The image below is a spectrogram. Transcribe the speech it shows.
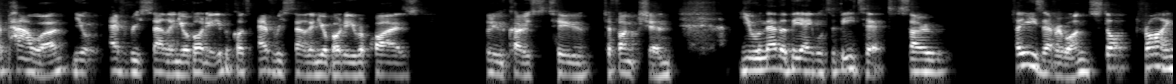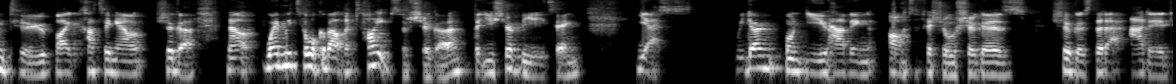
to power your every cell in your body because every cell in your body requires glucose to to function you will never be able to beat it so please everyone stop trying to by cutting out sugar now when we talk about the types of sugar that you should be eating yes we don't want you having artificial sugars sugars that are added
